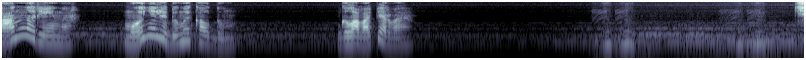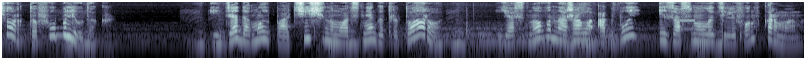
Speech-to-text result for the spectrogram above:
Анна Рейнер. Мой нелюбимый колдун. Глава первая. Чертов ублюдок! Идя домой по очищенному от снега тротуару, я снова нажала отбой и засунула телефон в карман.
